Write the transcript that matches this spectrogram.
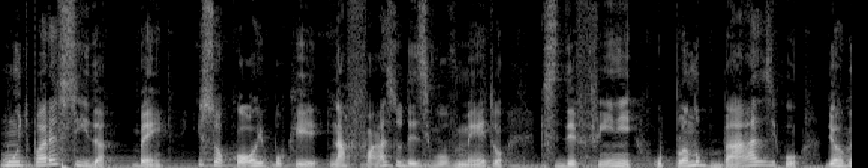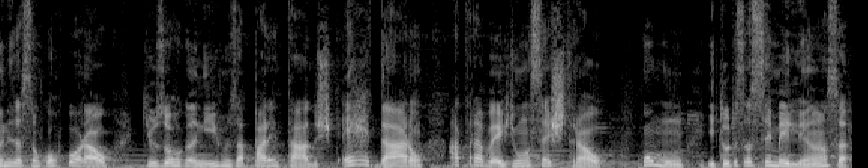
muito parecida. Bem, isso ocorre porque, na fase do desenvolvimento, que se define o plano básico de organização corporal que os organismos aparentados herdaram através de um ancestral comum, e toda essa semelhança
